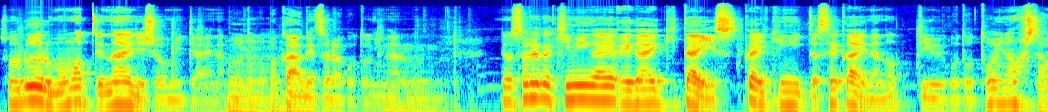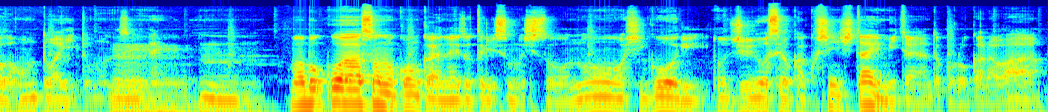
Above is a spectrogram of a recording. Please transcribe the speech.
そのルール守ってないでしょみたいなこととかバカあげつらことになる。でもそれが君が描きたいすっかり気に入った世界なの？っていうことを問い直した方が本当はいいと思うんですよね。うんまあ、僕はその今回のエゾテリスム思想の非合理の重要性を確信したいみたいなところからは、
